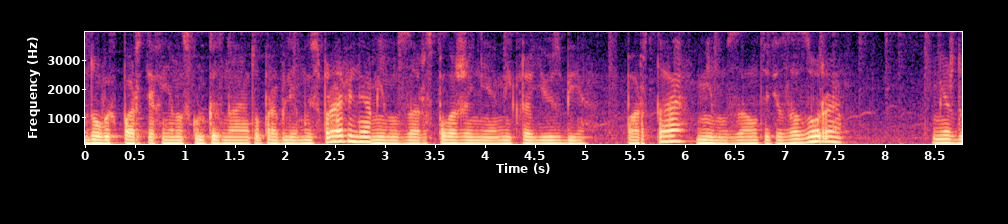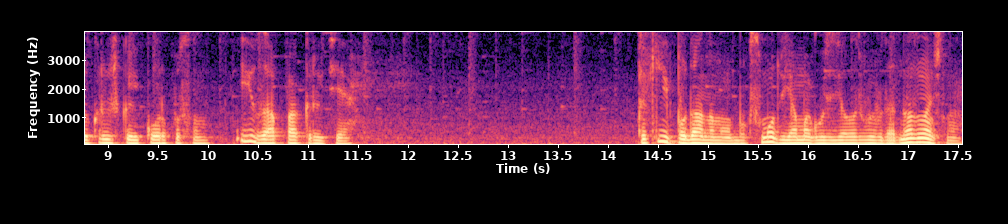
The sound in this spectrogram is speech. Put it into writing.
В новых партиях, я насколько знаю, эту проблему исправили. Минус за расположение микро-USB порта, минус за вот эти зазоры между крышкой и корпусом и за покрытие. Какие по данному бокс-моду я могу сделать выводы? Однозначно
